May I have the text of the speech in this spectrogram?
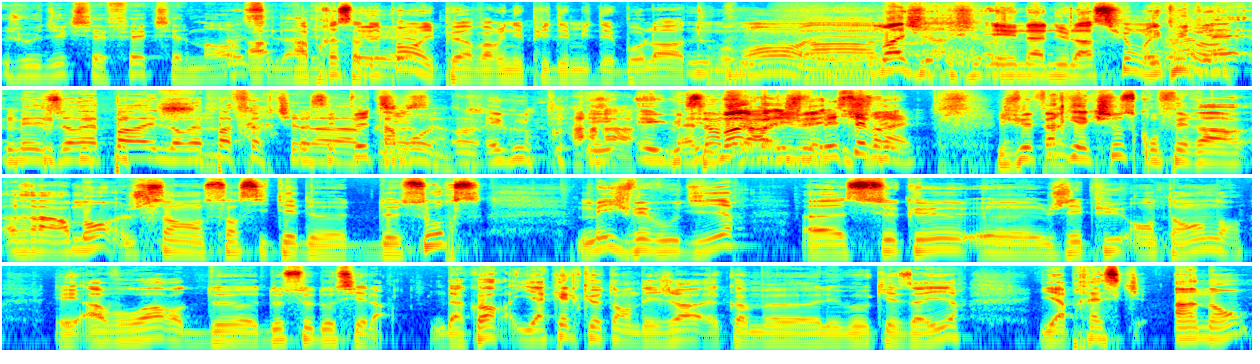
je vous dis que c'est fait, que c'est le Maroc. Ah, la- Après, ça dépend. Il peut y avoir une épidémie d'Ebola à tout Mm, moment. et... Moi, je- je- et une annulation. Écoute, et voilà. Mais, mais ils auraient pas, ils l'auraient pas fait retirer c'est à petit, Cameroun. ça. Écoute, Ah, et- écoute, mais non, moi, c'est arrivé. je vais- Mais c'est je vais- vrai. Je vais faire quelque chose qu'on fait rare- rarement, sans, sans citer de, de source, mais je vais vous dire euh, ce que euh, j'ai pu entendre et avoir de, de ce dossier-là. D'accord? Il y a quelques temps déjà, comme euh, l'évoquait Zahir, il y a presque un an,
